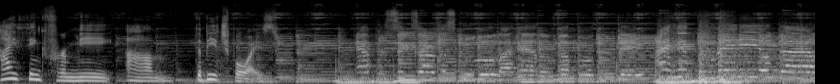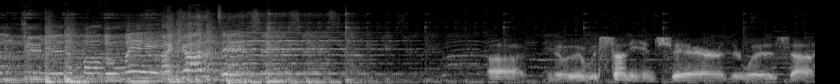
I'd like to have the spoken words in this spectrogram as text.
I think for me, um, the Beach Boys. After six hours of school, I had enough for the day. I hit the radio dial and tuned it up all the way. I got a dance. Uh, you know, there was Sonny and Cher. There was uh,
